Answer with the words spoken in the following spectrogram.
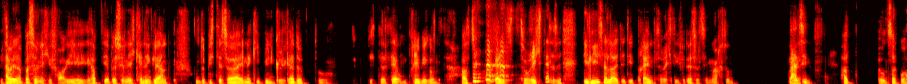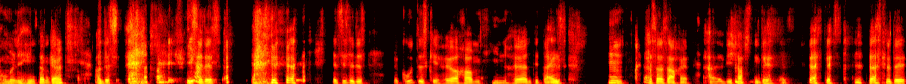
Jetzt habe ich eine persönliche Frage. Ich habe dich ja persönlich kennengelernt und du bist ja so ein Energiebündel, gell? Du, du bist ja sehr umtriebig und hast brennst so richtig. Also die Lisa-Leute, die brennt so richtig für das, was sie macht. Und Wahnsinn. Hat bei uns sagt man Hummel in den Hintern, gell? Und das ist ja das, jetzt ist ja das gutes Gehör haben, hinhören, Details. Hm, also eine Sache. Äh, wie schaffst du denn das? Dass, das, dass du die,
